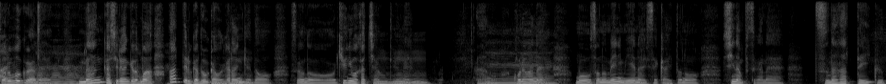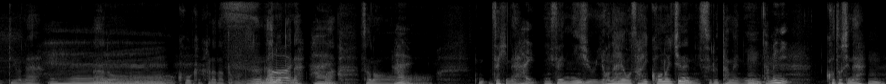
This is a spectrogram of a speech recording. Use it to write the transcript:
その僕はあねあなんか知らんけどまあ合ってるかどうか分からんけどその急に分かっちゃうっていうね。んあのこれはねもうその目に見えない世界とのシナプスがねつながっていくっていうね、へあーの効果からだと思うんですなのでね、はい。まあその、はい。ぜひね、はい。2024年を最高の1年にするために、うん、ために、今年ねうん、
